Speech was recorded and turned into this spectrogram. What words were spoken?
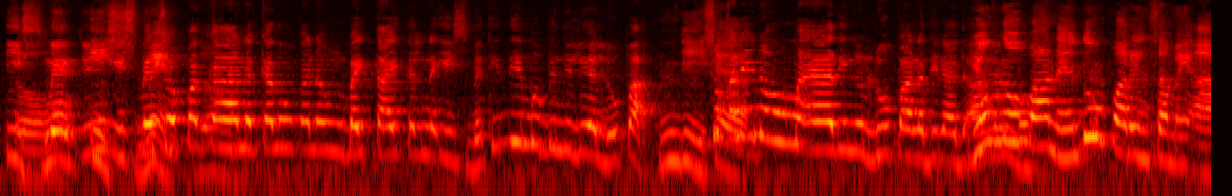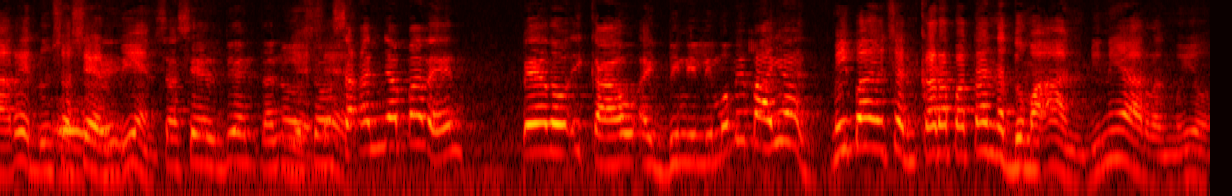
Easement. Oo, Yung easement. So pagka nagkaroon ka ng by title na easement, hindi mo binili ang lupa. Hindi, So sir. kanino ang may-ari ng lupa na dinadaanan Yung mo? lupa na yun, doon pa rin sa may-ari, doon sa Okay. Serbian. Sa Serbian, ano. Yes, so sir. sa kanya pa rin, pero ikaw ay binili mo, may bayad. May bayad sir, karapatan na dumaan, binayaran mo yun.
